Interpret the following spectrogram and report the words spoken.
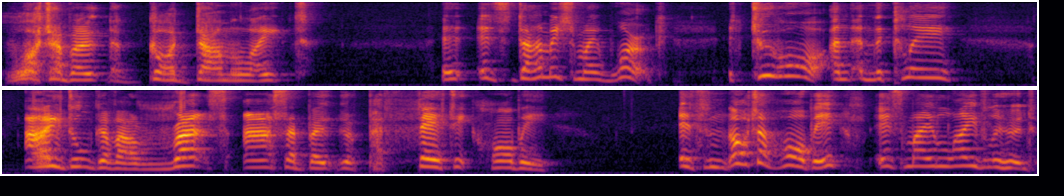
What about the goddamn light? It, it's damaged my work. It's too hot, and, and the clay. I don't give a rat's ass about your pathetic hobby. It's not a hobby, it's my livelihood.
